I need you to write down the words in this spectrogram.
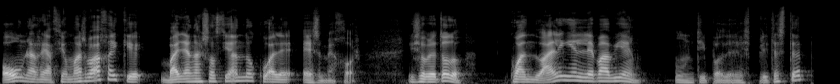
o una reacción más baja y que vayan asociando cuál es mejor. Y sobre todo, cuando a alguien le va bien un tipo de split step,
